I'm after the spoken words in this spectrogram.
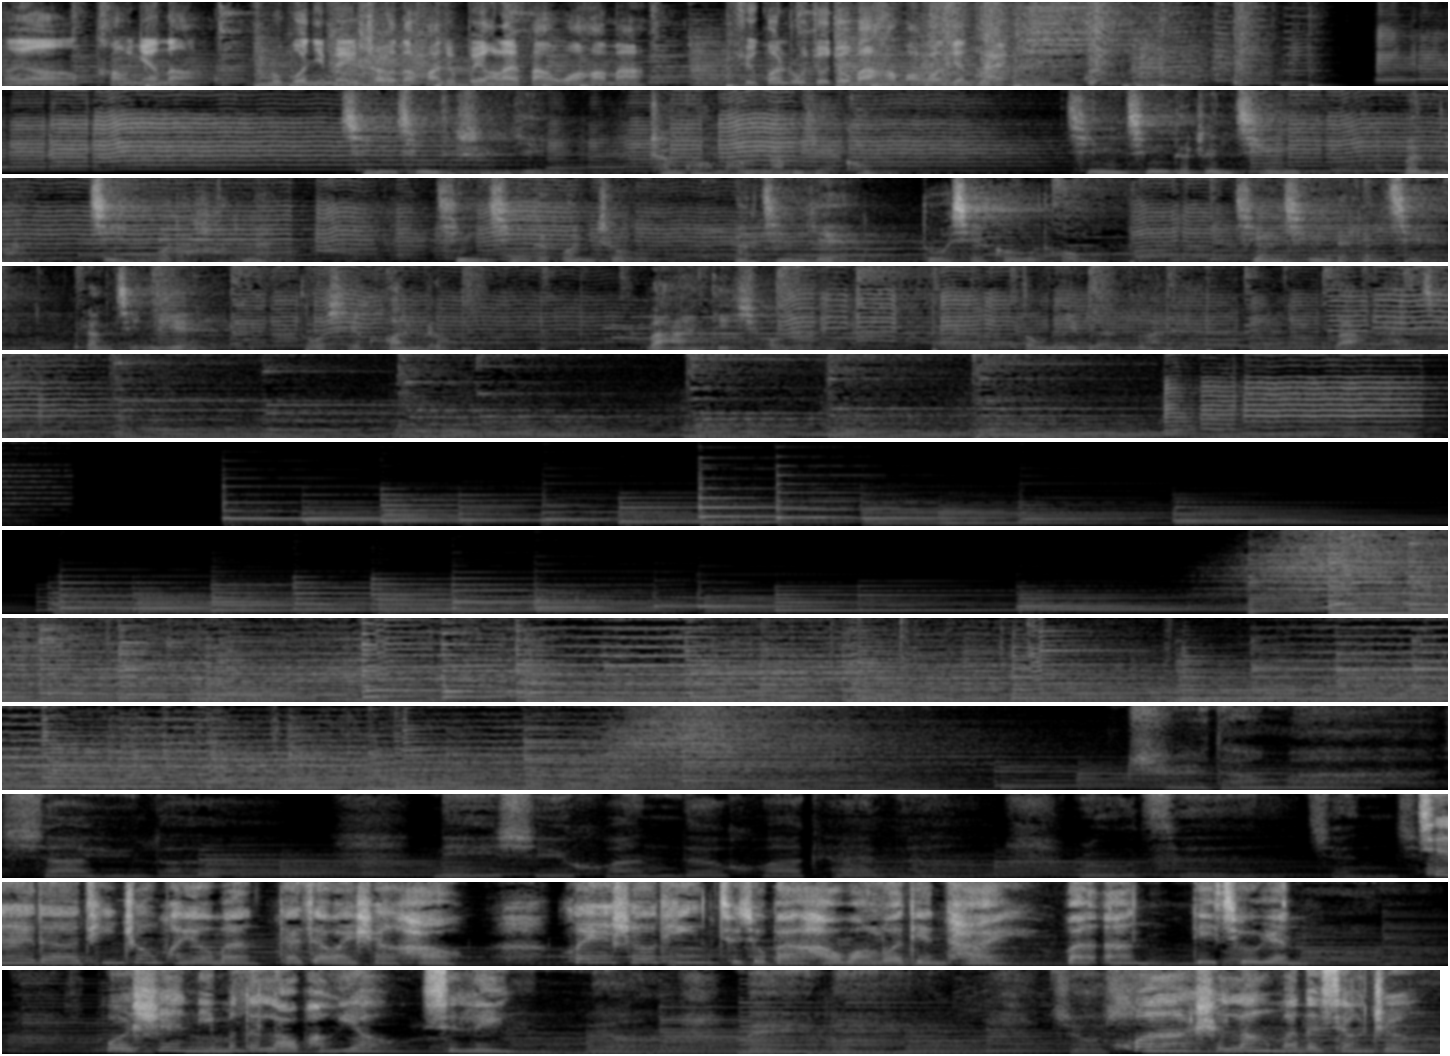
哎呀，讨厌呢！如果你没事的话，就不要来烦我好吗？去关注九九八号网络电台。轻轻的声音穿过茫茫夜空，轻轻的真情温暖寂寞的寒冷，轻轻的关注让今夜多些沟通，轻轻的理解让今夜多些宽容。晚安，地球人，懂你冷暖的晚安的听众朋友们，大家晚上好，欢迎收听九九八号网络电台，晚安，地球人，我是你们的老朋友心灵。花是浪漫的象征，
